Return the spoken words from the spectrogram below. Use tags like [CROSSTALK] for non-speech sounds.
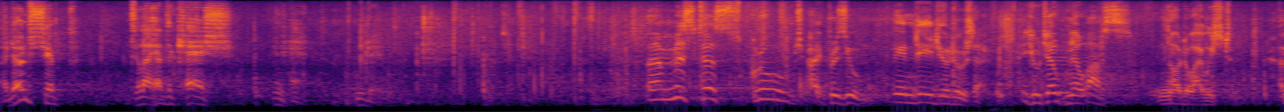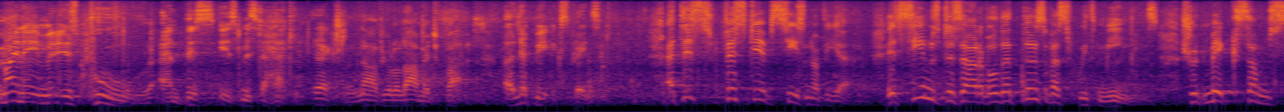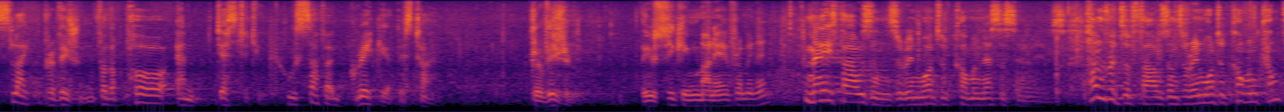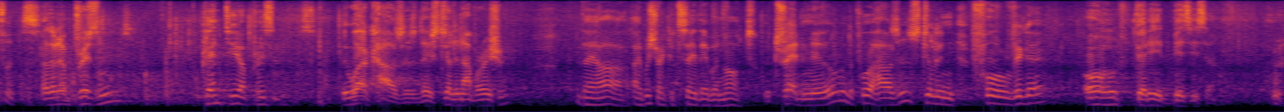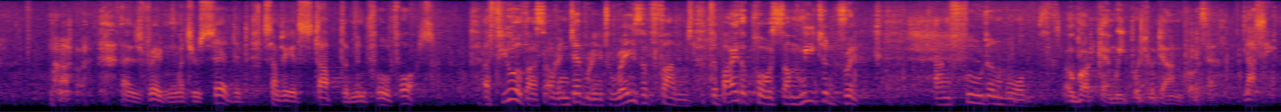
I don't ship until I have the cash in hand. Good day. Uh, Mr. Scrooge, I presume. Indeed, you do, sir. You don't know us. Nor do I wish to. My name is Poole, and this is Mr. Hacking. Excellent. Now, if you'll allow me to pass. Uh, let me explain, sir. At this festive season of the year, it seems desirable that those of us with means should make some slight provision for the poor and destitute who suffer greatly at this time. Provision. Are you seeking money from me then? Many thousands are in want of common necessaries. Hundreds of thousands are in want of common comforts. Are there no prisons? Plenty of prisons. The workhouses, they still in operation? They are. I wish I could say they were not. The treadmill, the poorhouses, still in full vigor? All very busy, sir. [LAUGHS] I was afraid from what you said that something had stopped them in full force. A few of us are endeavoring to raise a fund to buy the poor some meat and drink and food and warmth. Oh, what can we put you down for, sir? Nothing.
